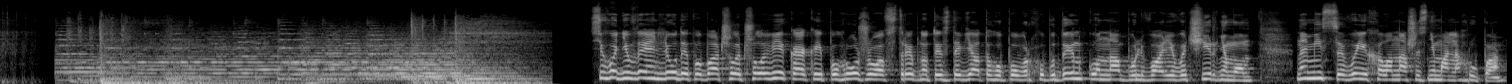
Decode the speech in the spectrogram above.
Сьогодні в день люди побачили чоловіка, який погрожував стрибнути з дев'ятого поверху будинку на бульварі вечірньому. На місце виїхала наша знімальна група.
